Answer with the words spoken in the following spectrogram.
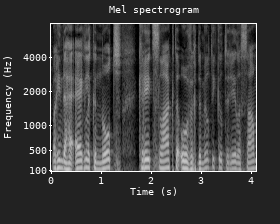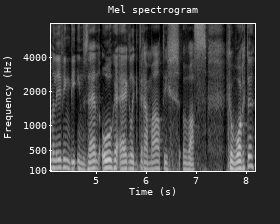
waarin dat hij eigenlijk een noodkreet slaakte over de multiculturele samenleving die in zijn ogen eigenlijk dramatisch was geworden.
